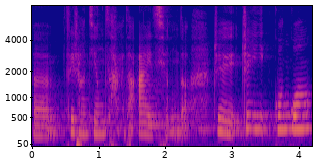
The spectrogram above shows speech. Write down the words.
呃，非常精彩的爱情的。这这一光光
